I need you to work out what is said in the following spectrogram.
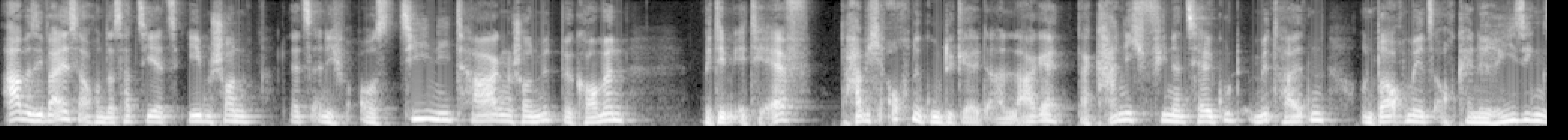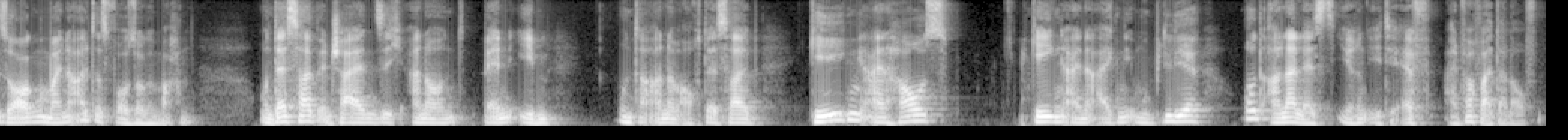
Aber sie weiß auch, und das hat sie jetzt eben schon letztendlich aus Zini-Tagen schon mitbekommen, mit dem ETF, da habe ich auch eine gute Geldanlage, da kann ich finanziell gut mithalten und brauche mir jetzt auch keine riesigen Sorgen um meine Altersvorsorge machen. Und deshalb entscheiden sich Anna und Ben eben unter anderem auch deshalb gegen ein Haus, gegen eine eigene Immobilie und Anna lässt ihren ETF einfach weiterlaufen.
